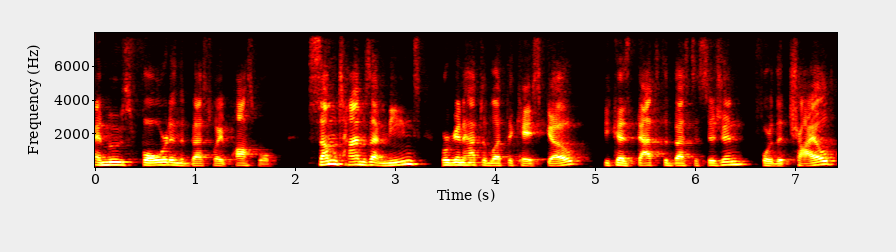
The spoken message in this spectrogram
and moves forward in the best way possible. Sometimes that means we're going to have to let the case go because that's the best decision for the child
